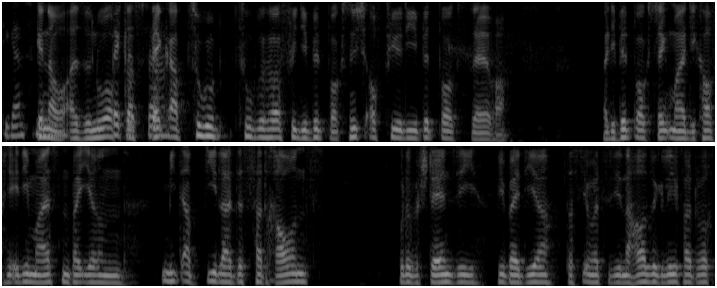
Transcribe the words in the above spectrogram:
Die ganzen Genau, also nur auf das. Backup-Zubehör für die Bitbox, nicht auch für die Bitbox selber. Weil die Bitbox, denk mal, die kaufen ja eh die meisten bei ihren Meetup-Dealer des Vertrauens. Oder bestellen sie, wie bei dir, dass die immer zu dir nach Hause geliefert wird.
